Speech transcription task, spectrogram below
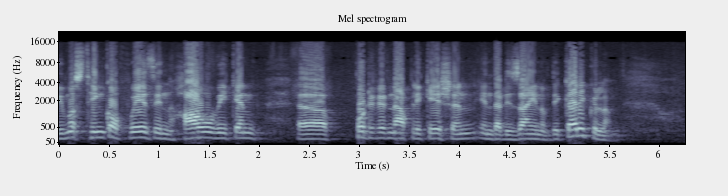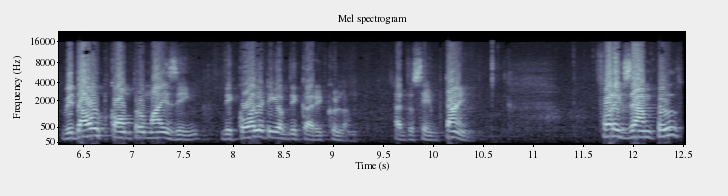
We must think of ways in how we can uh, put it in application in the design of the curriculum without compromising the quality of the curriculum at the same time. For example,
